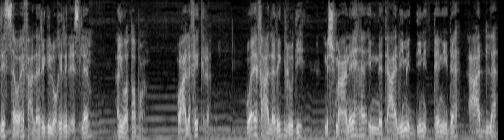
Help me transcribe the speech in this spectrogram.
لسه واقف على رجله غير الإسلام؟ أيوة طبعا وعلى فكرة واقف على رجله دي مش معناها إن تعاليم الدين التاني ده عادلة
